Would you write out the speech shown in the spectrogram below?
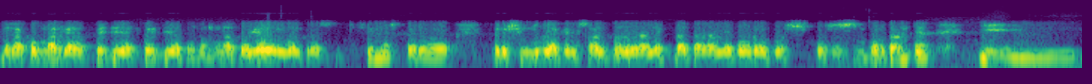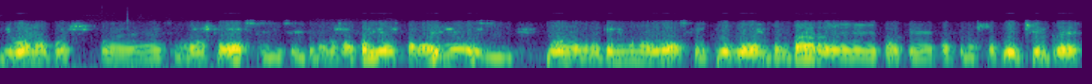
de la comarca de Petia y pues nos han apoyado igual que las pero, pero sin duda que el salto de la Le Plata a la Le Boro pues, pues es importante y, bueno, pues, pues tendremos que ver si, tenemos apoyos para ello y bueno, lo que no tengo ninguna duda es que el club lo va a intentar, eh, porque, porque nuestro club siempre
